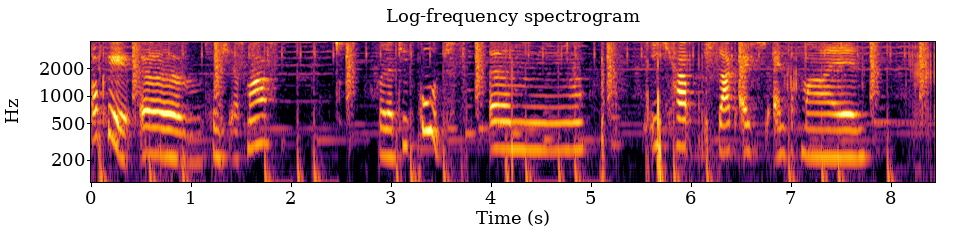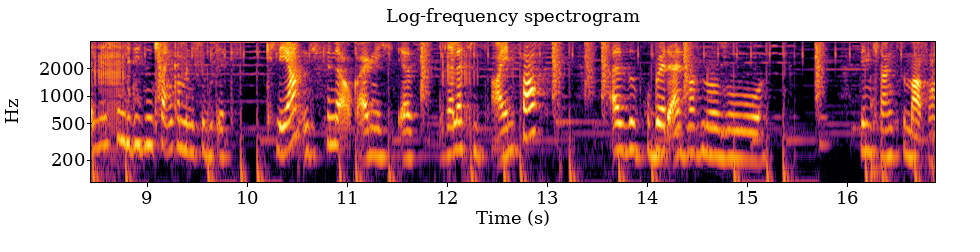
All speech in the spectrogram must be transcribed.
Okay, ähm, finde ich erstmal relativ gut. Ähm, ich hab, ich sag euch einfach mal, also ich finde, diesen Klang kann man nicht so gut erklären und ich finde auch eigentlich, er ist relativ einfach. Also probiert einfach nur so den Klang zu machen.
